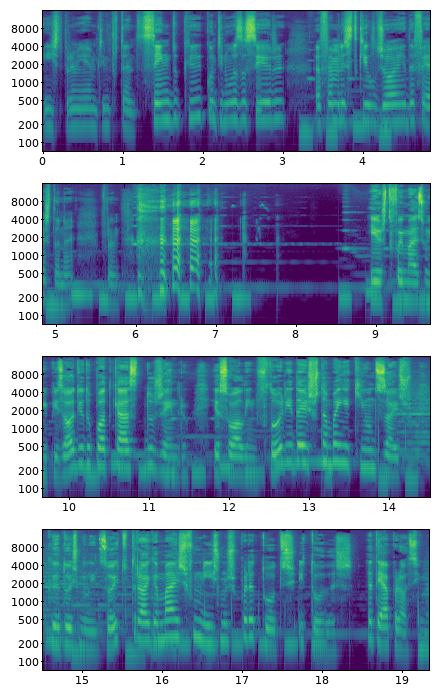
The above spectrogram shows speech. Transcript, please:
E isto para mim é muito importante. Sendo que continuas a ser a feminist killjoy da festa, não é? Pronto. Este foi mais um episódio do podcast do Gênero. Eu sou a Aline Flor e deixo também aqui um desejo: que 2018 traga mais feminismos para todos e todas. Até à próxima!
